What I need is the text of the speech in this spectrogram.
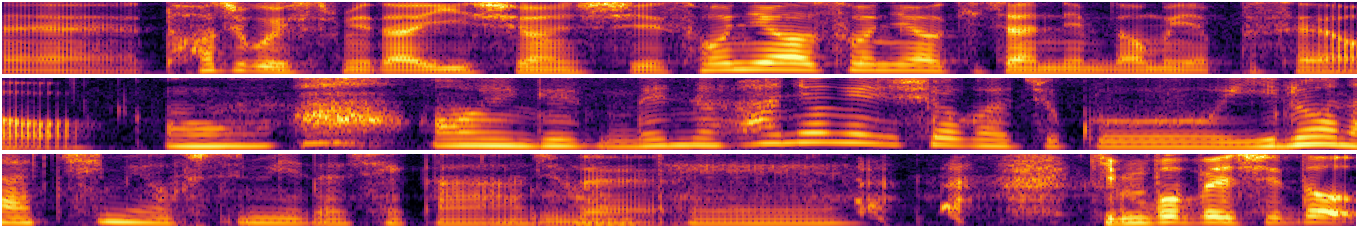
예, 터지고 있습니다. 이시연 씨, 소녀 소녀 기자님 너무 예쁘세요. 어, 어, 이게 맨날 환영해 주셔가지고 이런 아침이 없습니다. 제가 저한테. 김보배 씨도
